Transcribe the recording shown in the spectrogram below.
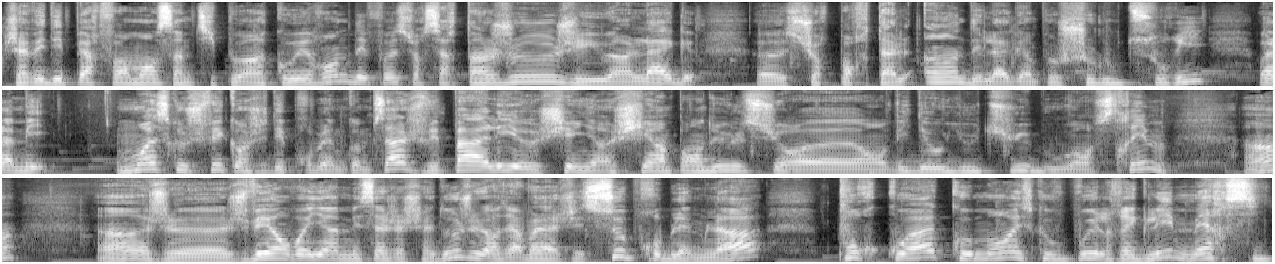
J'avais des performances un petit peu incohérentes des fois sur certains jeux. J'ai eu un lag euh, sur Portal 1, des lags un peu chelous de souris. Voilà, mais moi, ce que je fais quand j'ai des problèmes comme ça, je vais pas aller chier, un- pendule sur, en vidéo YouTube ou en stream. Hein, hein, je, vais envoyer un message à Shadow, je vais leur dire voilà, j'ai ce problème-là. Pourquoi Comment Est-ce que vous pouvez le régler Merci.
